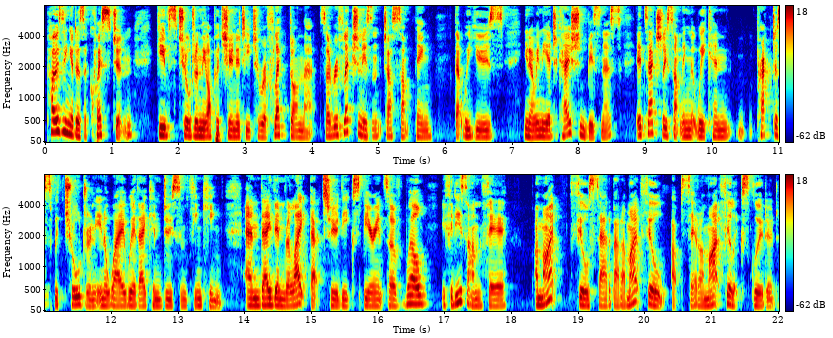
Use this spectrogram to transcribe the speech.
posing it as a question gives children the opportunity to reflect on that. So, reflection isn't just something that we use, you know, in the education business. It's actually something that we can practice with children in a way where they can do some thinking and they then relate that to the experience of, well, if it is unfair, I might feel sad about it. I might feel upset. I might feel excluded.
